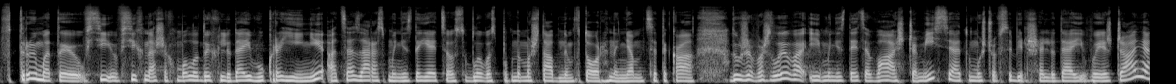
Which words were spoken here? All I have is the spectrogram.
втримати всі всіх наших молодих людей в Україні. А це зараз мені здається, особливо з повномасштабним вторгненням. Це така дуже важлива і мені здається важча місія, тому що все більше людей виїжджає.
